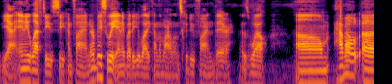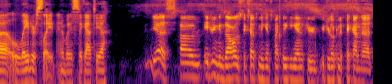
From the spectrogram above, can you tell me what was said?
yeah, any lefties you can find, or basically anybody you like on the Marlins could do fine there as well. Um, how about, uh, later slate? Anybody stick out to you? Yes, um, Adrian Gonzalez sticks out to me against Mike Leake again. If you're if you're looking to pick on the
